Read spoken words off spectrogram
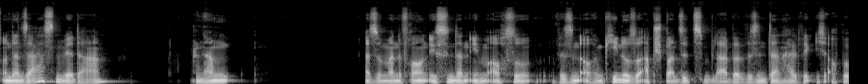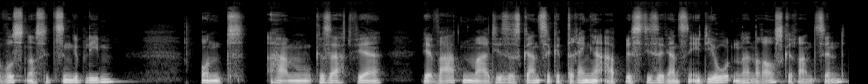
Und dann saßen wir da und haben also meine Frau und ich sind dann eben auch so, wir sind auch im Kino so Abspann sitzen bleiben. Wir sind dann halt wirklich auch bewusst noch sitzen geblieben und haben gesagt, wir, wir warten mal dieses ganze Gedränge ab, bis diese ganzen Idioten dann rausgerannt sind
